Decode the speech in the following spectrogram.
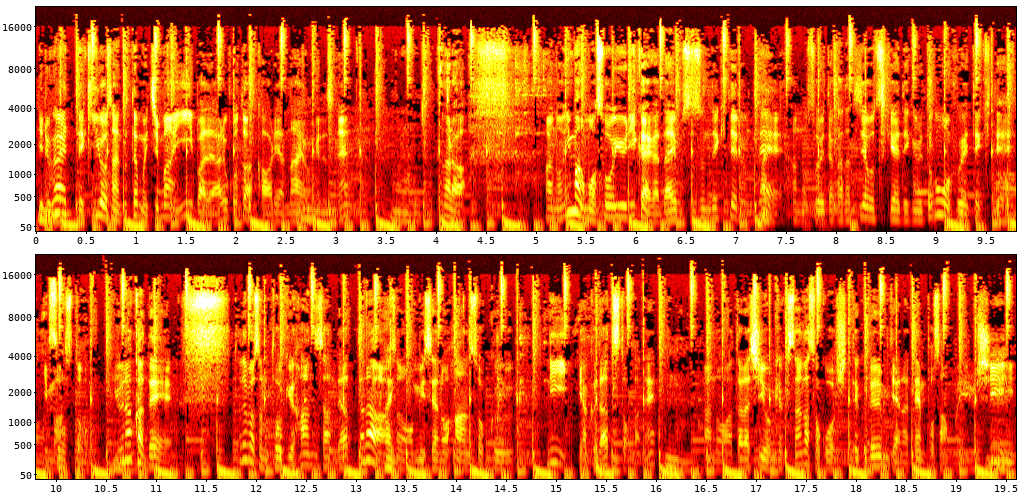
翻って企業さんにとっても一番いい場であることは変わりはないわけですね、だからあの今はもうそういう理解がだいぶ進んできてるんで、はい。あのそういった形でお付き合いできるところも増えてきていますという中で例えばその東急ハンズさんであったら、はい。そのお店の反則に役立つとかね。うん。あの新しいお客さんがそこを知ってくれるみたいな店舗さんもいるし、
